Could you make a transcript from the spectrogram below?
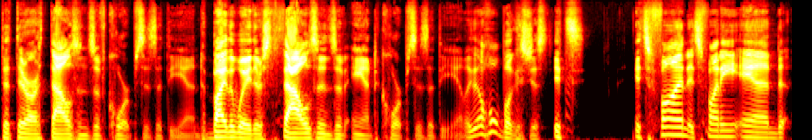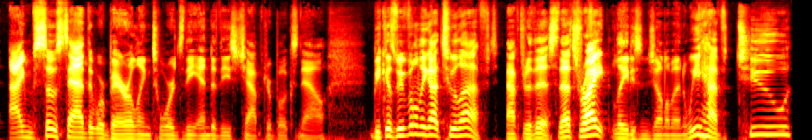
that there are thousands of corpses at the end. By the way, there's thousands of ant corpses at the end. Like the whole book is just it's it's fun, it's funny, and I'm so sad that we're barreling towards the end of these chapter books now because we've only got two left after this. That's right, ladies and gentlemen. We have two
